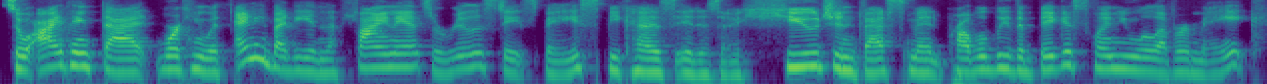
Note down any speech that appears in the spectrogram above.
So I think that working with anybody in the finance or real estate space, because it is a huge investment, probably the biggest one you will ever make,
